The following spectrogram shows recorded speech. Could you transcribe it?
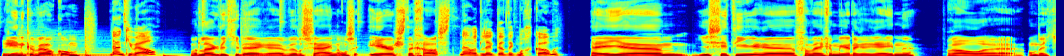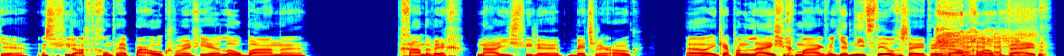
Rieneke, welkom. Dankjewel. Wat leuk dat je er eh, wilde zijn. Onze eerste gast. Nou, wat leuk dat ik mocht komen. Hey, ehm, je zit hier eh, vanwege meerdere redenen. Vooral eh, omdat je een civiele achtergrond hebt, maar ook vanwege je loopbaan gaandeweg. Na je civiele bachelor ook. Ik heb een lijstje gemaakt, want je hebt niet stilgezeten de afgelopen tijd.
